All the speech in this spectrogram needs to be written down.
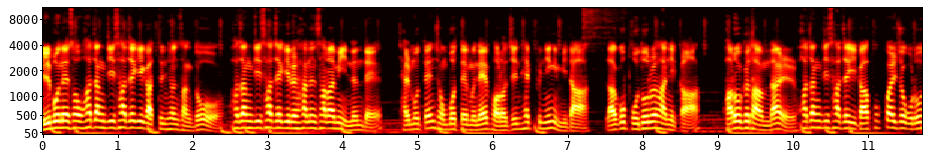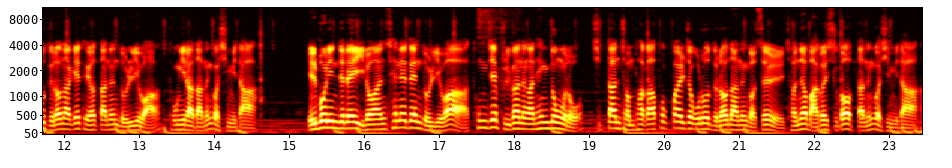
일본에서 화장지 사재기 같은 현상도 화장지 사재기를 하는 사람이 있는데 잘못된 정보 때문에 벌어진 해프닝입니다. 라고 보도를 하니까 바로 그 다음날 화장지 사재기가 폭발적으로 늘어나게 되었다는 논리와 동일하다는 것입니다. 일본인들의 이러한 세뇌된 논리와 통제 불가능한 행동으로 집단 전파가 폭발적으로 늘어나는 것을 전혀 막을 수가 없다는 것입니다.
